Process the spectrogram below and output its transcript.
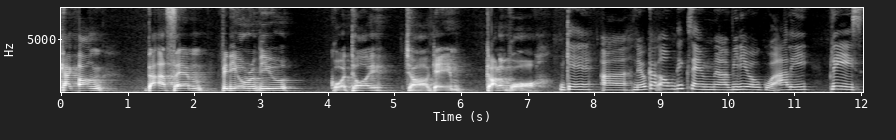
Các ông đã xem video review của tôi cho game God of War. Ok, à, nếu các ông thích xem à, video của Ali, please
